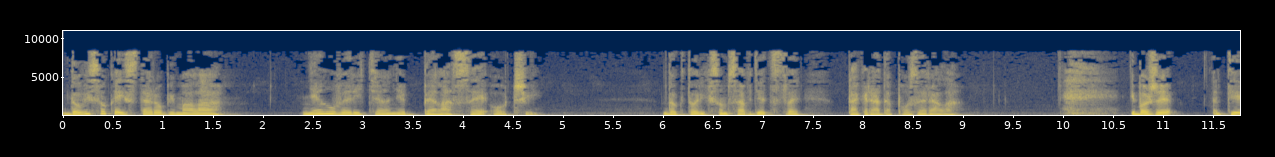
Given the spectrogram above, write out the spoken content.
Do vysokej staroby mala neuveriteľne belasé oči, do ktorých som sa v detstve tak rada pozerala. Ibaže Tie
